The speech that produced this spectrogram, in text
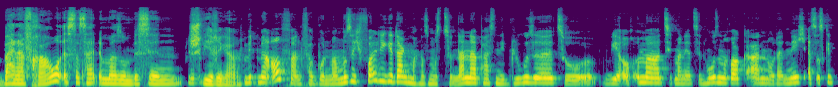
Bei einer Frau ist das halt immer so ein bisschen schwieriger. Mit mehr Aufwand verbunden. Man muss sich voll die Gedanken machen. Es muss zueinander passen, die Bluse, zu wie auch immer. Zieht man jetzt den Hosenrock an oder nicht? Also es gibt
